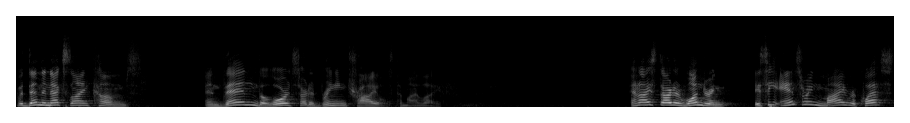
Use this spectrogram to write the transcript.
But then the next line comes, and then the Lord started bringing trials to my life. And I started wondering is he answering my request?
